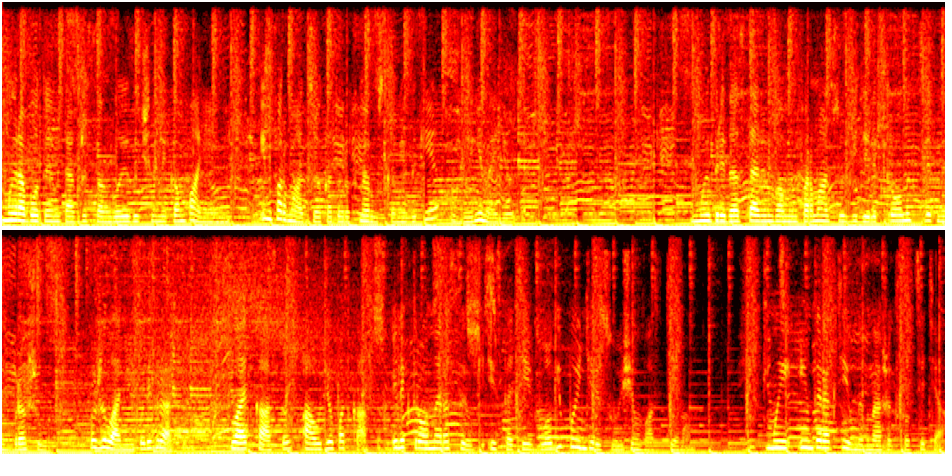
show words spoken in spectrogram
Мы работаем также с англоязычными компаниями, информацию о которых на русском языке вы не найдете. Мы предоставим вам информацию в виде электронных цветных брошюр, по желанию полиграфии, слайд-кастов, аудиоподкастов, электронной рассылки и статей в блоге по интересующим вас темам. Мы интерактивны в наших соцсетях.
